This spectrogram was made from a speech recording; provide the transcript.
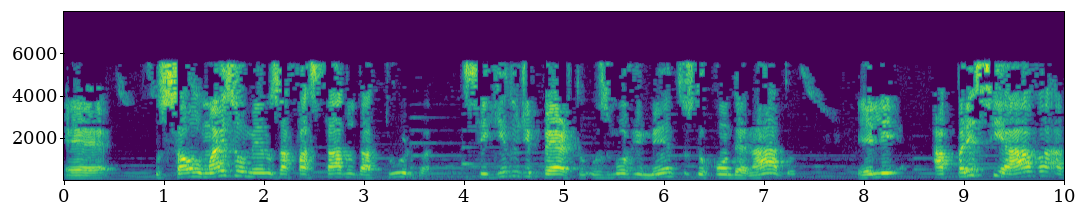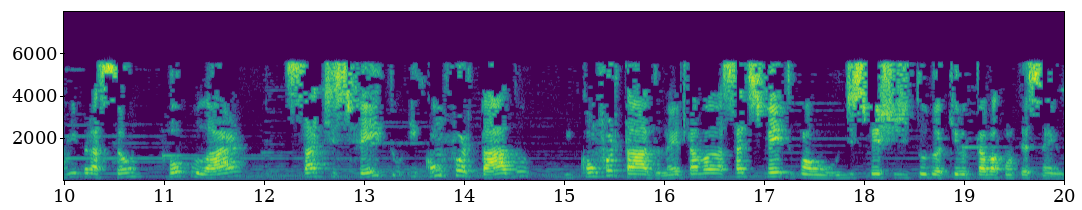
é, o Saulo, mais ou menos afastado da turba, seguindo de perto os movimentos do condenado, ele apreciava a vibração popular, satisfeito e confortado e confortado, né? Ele estava satisfeito com o desfecho de tudo aquilo que estava acontecendo.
